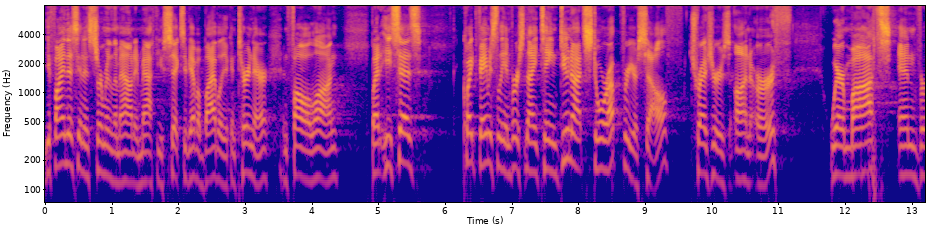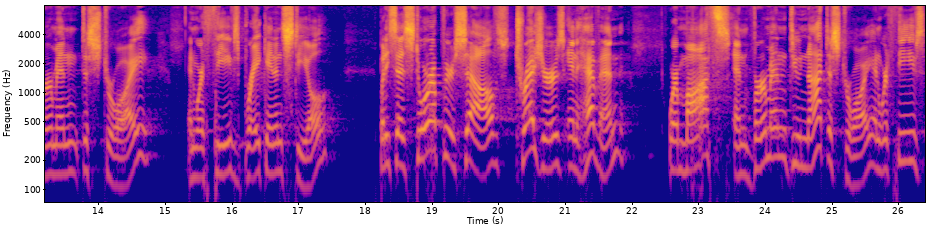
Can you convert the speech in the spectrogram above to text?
You find this in his Sermon on the Mount in Matthew 6. If you have a Bible, you can turn there and follow along. But he says, quite famously in verse 19, do not store up for yourself treasures on earth where moths and vermin destroy and where thieves break in and steal. But he says, store up for yourselves treasures in heaven where moths and vermin do not destroy and where thieves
